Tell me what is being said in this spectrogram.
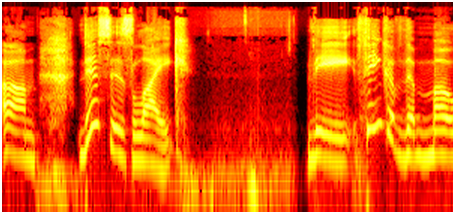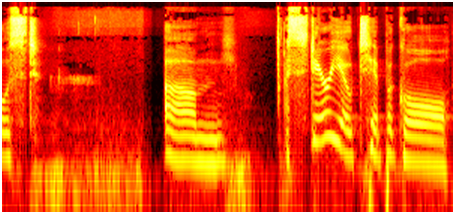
Um, this is like the think of the most um stereotypical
